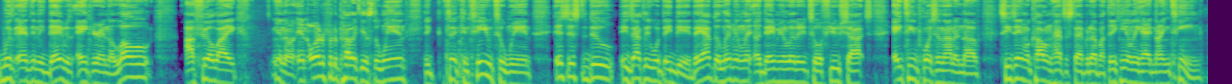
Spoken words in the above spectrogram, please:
with Anthony Davis anchoring the load. I feel like you know, in order for the Pelicans to win, to, to, continue to win, it's just to do exactly what they did. They have to limit uh, Damian Lillard to a few shots. 18 points is not enough. CJ McCollum has to step it up. I think he only had 19.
